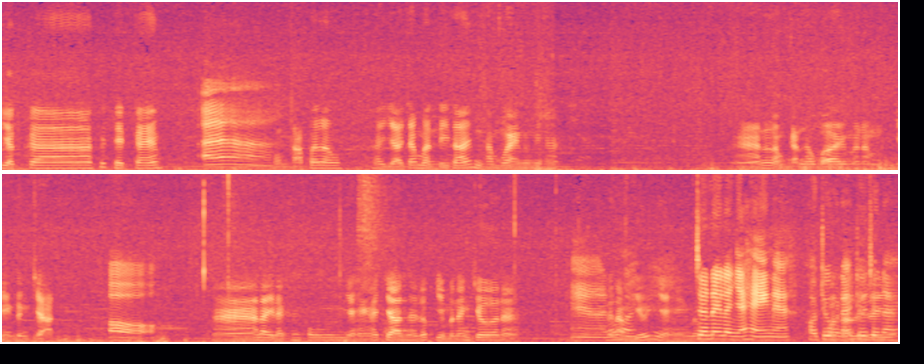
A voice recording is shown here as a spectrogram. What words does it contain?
vực uh, fitness kìa em. À. Phòng tập ở đâu? Bây giờ chắc mình đi tới mình tham quan luôn đi ha. À nó nằm cạnh hồ bơi mà nằm dạng từng trệt. Ờ à đây là cái khu nhà hàng ở trên này lúc gì mình ăn trưa nè. À nó nằm rồi. dưới nhà hàng luôn. Trên đây là nhà hàng nè. Hồi trưa Có mình ăn trưa trên đây.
